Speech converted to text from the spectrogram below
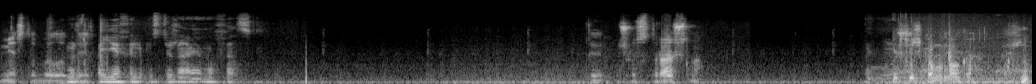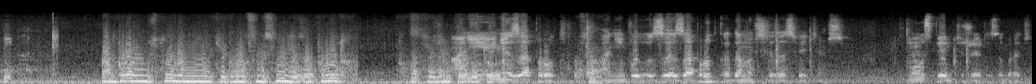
место было. где- Может, поехали пустяжами махаться? Ты что страшно? Не слишком много. Там правую сторону эти 28 запрут. Они ее не запрут. Они будут за запрут, когда мы все засветимся. Мы успеем тяжелее забрать.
